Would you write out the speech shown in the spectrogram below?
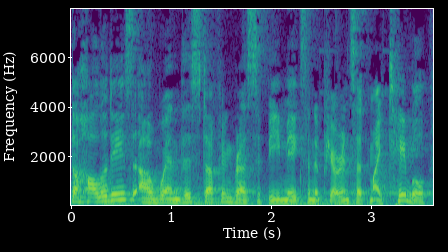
The holidays are when this stuffing recipe makes an appearance at my table.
